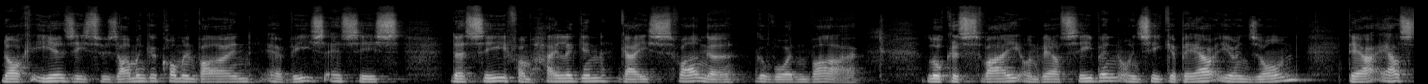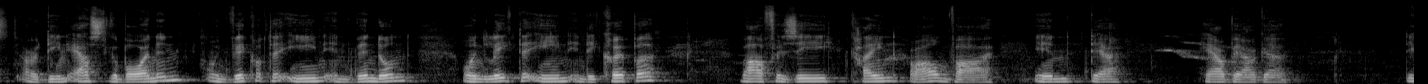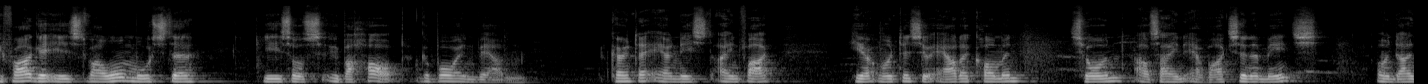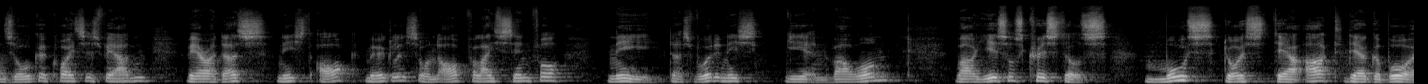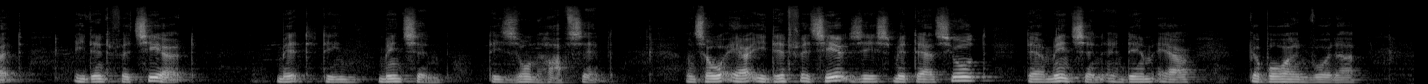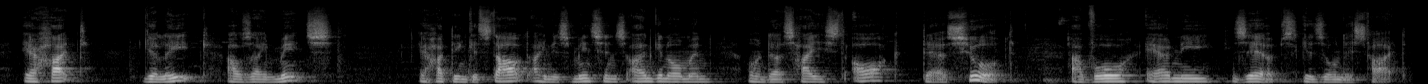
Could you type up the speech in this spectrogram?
noch ehe sie zusammengekommen waren, erwies es sich, dass sie vom Heiligen Geist schwanger geworden war. Lukas 2 und Vers 7, und sie gebär ihren Sohn, der erst, den Erstgeborenen, und wickelte ihn in Windeln und legte ihn in die Krippe, weil für sie kein Raum war in der Herberge. Die Frage ist, warum musste Jesus überhaupt geboren werden? Könnte er nicht einfach hier unten zur Erde kommen, schon als ein erwachsener Mensch und dann so gekreuzigt werden? Wäre das nicht auch möglich und auch vielleicht sinnvoll? Nee, das würde nicht gehen. Warum? Weil Jesus Christus muss durch der Akt der Geburt identifiziert mit den Menschen, die sohnhaft sind. Und so er identifiziert sich mit der Schuld der Menschen, indem er geboren wurde. Er hat gelebt als ein Mensch. Er hat den Gestalt eines Menschen angenommen und das heißt auch der Schuld, obwohl er nie selbst gesündigt hat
